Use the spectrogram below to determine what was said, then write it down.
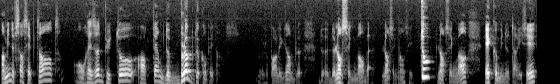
en 1970, on raisonne plutôt en termes de blocs de compétences. Je prends l'exemple de, l'enseignement, ben, l'enseignement, c'est tout l'enseignement est communautarisé,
